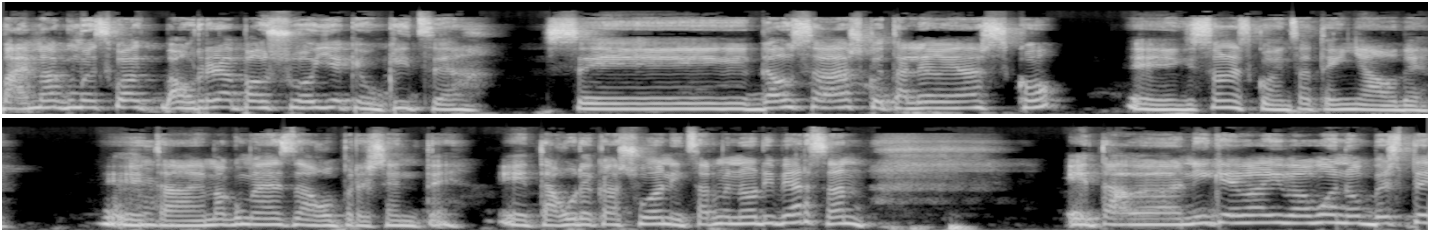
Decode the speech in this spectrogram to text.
ba, emakumezkoak aurrera pausu horiek eukitzea. Ze gauza asko eta lege asko e, gizonezko entzate gina haude. Eta emakumea ez dago presente. Eta gure kasuan hitzarmen hori behar zan. Eta ba, nik ebai, ba, bueno, beste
